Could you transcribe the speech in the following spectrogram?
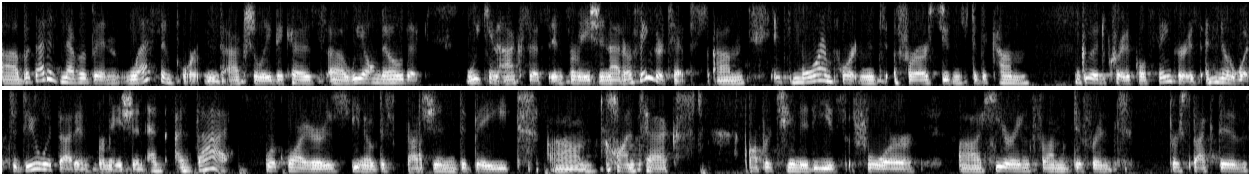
Uh, but that has never been less important actually because uh, we all know that we can access information at our fingertips. Um, it's more important for our students to become good critical thinkers and know what to do with that information. And and that requires you know discussion debate um, context opportunities for uh, hearing from different perspectives.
